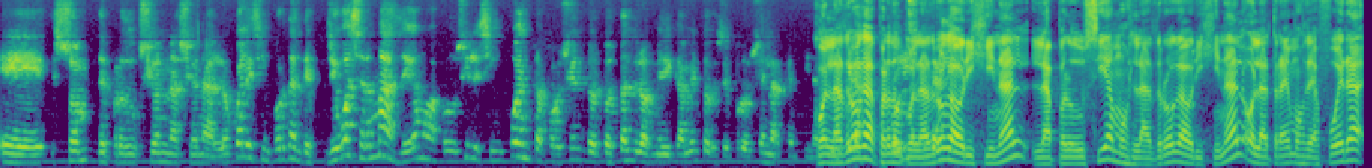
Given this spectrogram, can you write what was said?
eh, son de producción nacional, lo cual es importante. Llegó a ser más, llegamos a producir el 50% del total de los medicamentos que se producían en la Argentina. Con la droga, perdón, con la droga original, ¿la producíamos la droga original o la traemos de afuera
